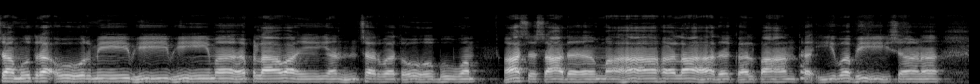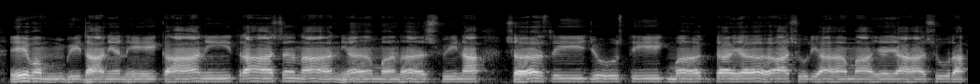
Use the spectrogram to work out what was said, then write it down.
समुद्र ऊर्मिभिः भीमप्लावयन् सर्वतो भुवम्। आससाद महाहलादकल्पान्त इव भीषण। एवं विधान्यनेकानि त्रासनान्यमनस्विना। सश्रीजुस्तिग्मग्धय आशुर्या माययासुरा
